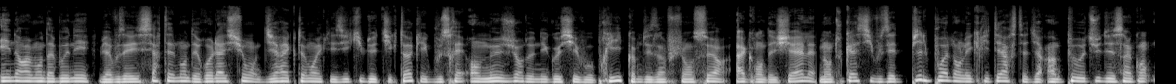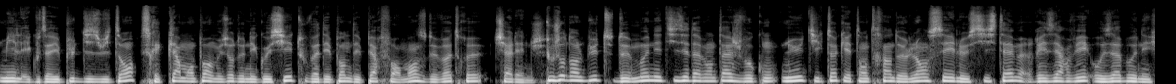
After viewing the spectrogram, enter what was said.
énormément d'abonnés, eh bien vous avez certainement des relations directement avec les équipes de TikTok et que vous serez en mesure de négocier vos prix comme des influenceurs à grande échelle. Mais en tout cas, si vous êtes pile poil dans les critères, c'est-à-dire un peu au-dessus des 50 000 et que vous avez plus de 18 ans, vous serez clairement pas en mesure de négocier. Tout va dépendre des performances de votre challenge. Toujours dans le but de monétiser davantage vos contenus, TikTok est en train de lancer le système réservé aux abonnés.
